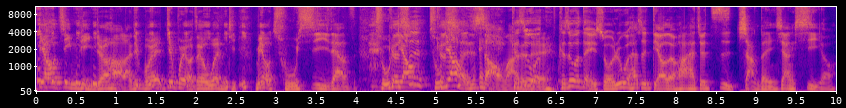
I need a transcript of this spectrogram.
刁近平就好了，就不会就不会有这个问题。没有除夕这样子，除雕除雕很少嘛。可是我可是我得说，如果他是雕的话，他就字长得很像戏哦。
